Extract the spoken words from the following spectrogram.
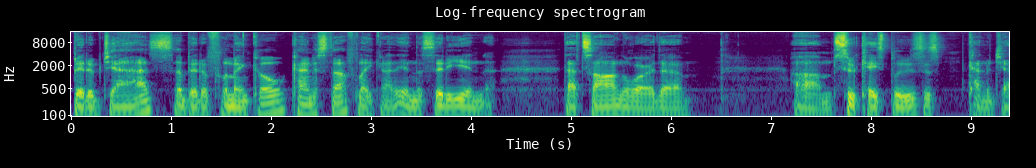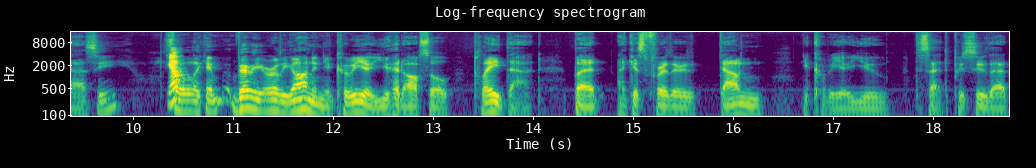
bit of jazz, a bit of flamenco kind of stuff, like uh, in the city in that song, or the um, suitcase blues is kind of jazzy. Yep. So, like very early on in your career, you had also played that, but I guess further down your career, you decided to pursue that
